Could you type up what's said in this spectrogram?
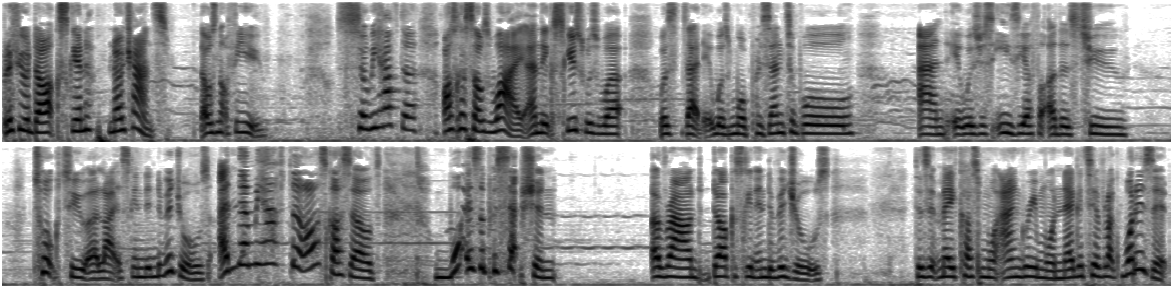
But if you're dark skin, no chance. That was not for you. So we have to ask ourselves why. And the excuse was what was that it was more presentable and it was just easier for others to talk to uh, light skinned individuals. And then we have to ask ourselves what is the perception around darker skinned individuals? Does it make us more angry, more negative? Like, what is it?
